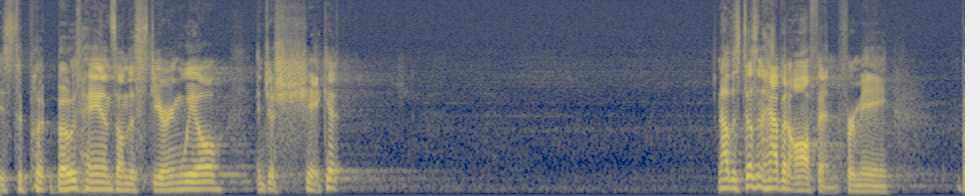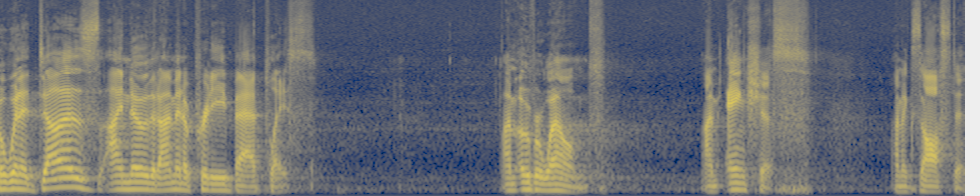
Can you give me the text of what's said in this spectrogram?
is to put both hands on the steering wheel and just shake it? Now, this doesn't happen often for me, but when it does, I know that I'm in a pretty bad place. I'm overwhelmed. I'm anxious. I'm exhausted.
